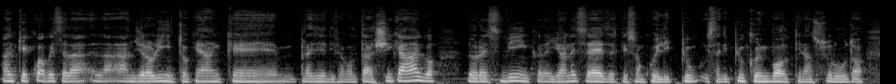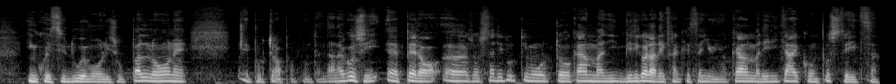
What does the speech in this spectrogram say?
anche qua questa è la, la Angela Olinto che è anche preside di facoltà a Chicago, Lorenz Winkler e Johannes Eser che sono quelli più, stati più coinvolti in assoluto in questi due voli su pallone e purtroppo appunto è andata così, eh, però eh, sono stati tutti molto calma, di, vi ricordate Frankenstein Junior, calma, dignità e compostezza.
